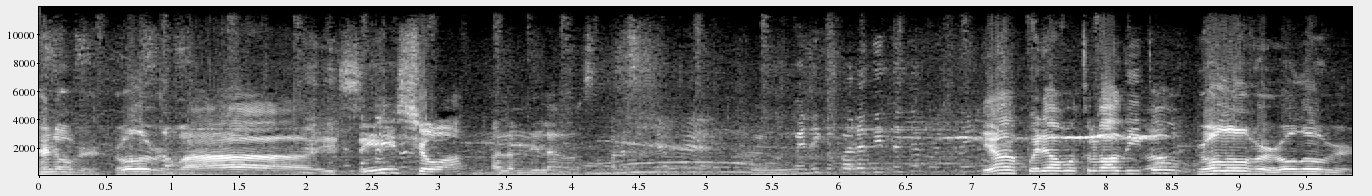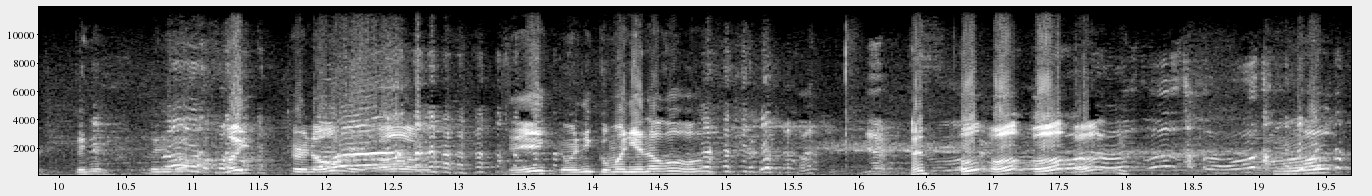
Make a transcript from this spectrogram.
Turn over. Roll over. Wow! See? Show off. Alam nila. Hmm. Pwede ka pala dito boyfriend. Yeah, pwede ako magtrabaho dito. Roll over, roll over. Ganyan. Ganyan ako. Ay, turn over. Oh. Eh, gumanyan, gumanyan ako. oh. Yeah. Huh? Oh, oh, oh, oh. Oh.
